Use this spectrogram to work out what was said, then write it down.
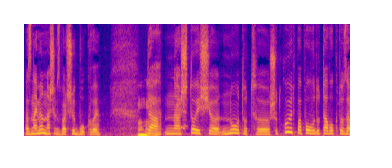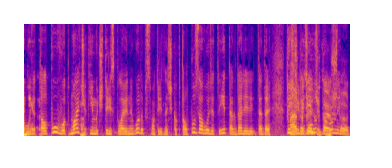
знамен, наших с большой буквы. Угу. Да, что еще? Ну, тут э, шуткуют по поводу того, кто заводит Они... толпу. Вот мальчик, а? ему четыре с половиной года, посмотри, значит, как толпу заводит и так далее, и так далее. Тысячи а людей идут колонной что?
